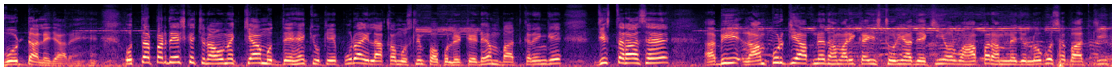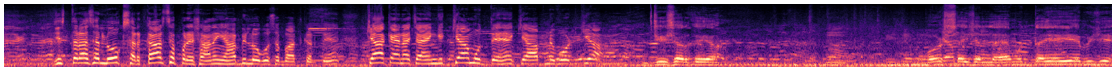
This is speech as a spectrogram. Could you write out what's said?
वोट डाले जा रहे हैं। उत्तर प्रदेश के चुनावों में क्या मुद्दे हैं? क्योंकि ये पूरा इलाका मुस्लिम पॉपुलेटेड है हम बात करेंगे। जिस तरह से अभी रामपुर की आपने हमारी कई स्टोरियाँ देखी और वहाँ पर हमने जो लोगों से बात की जिस तरह से लोग सरकार से परेशान हैं यहाँ भी लोगों से बात करते हैं। क्या कहना चाहेंगे? क्या मुद्दे हैं? क्या आपने वोट किया? जी सर किया। बहुत सही चल रहा है। मुद्दा यही है पीछे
